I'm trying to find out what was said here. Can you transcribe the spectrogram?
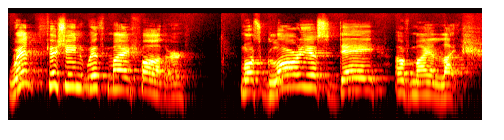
went fishing with my father, most glorious day of my life.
